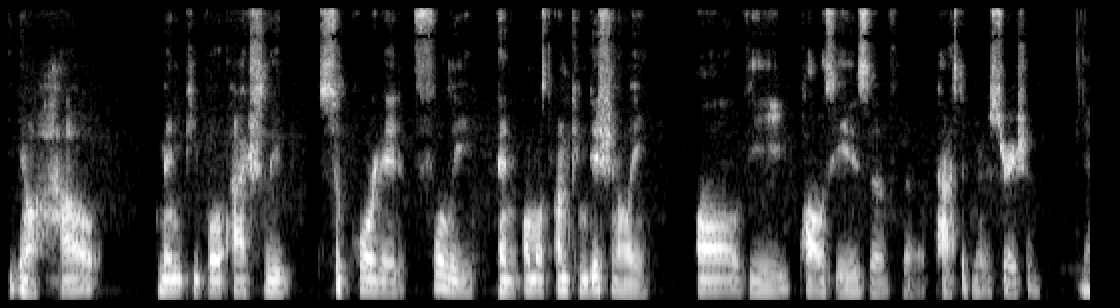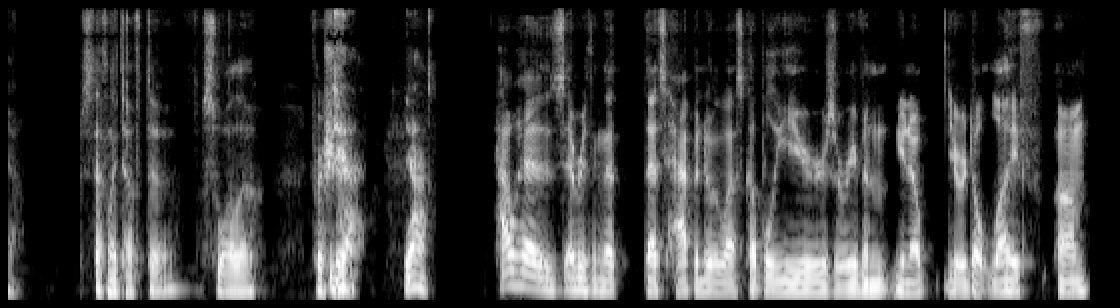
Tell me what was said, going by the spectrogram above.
you know how many people actually supported fully and almost unconditionally all the policies of the past administration. Yeah, it's definitely tough to swallow, for sure. Yeah, yeah. How has everything that that's happened over the last couple of years, or even you know your adult life, um,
